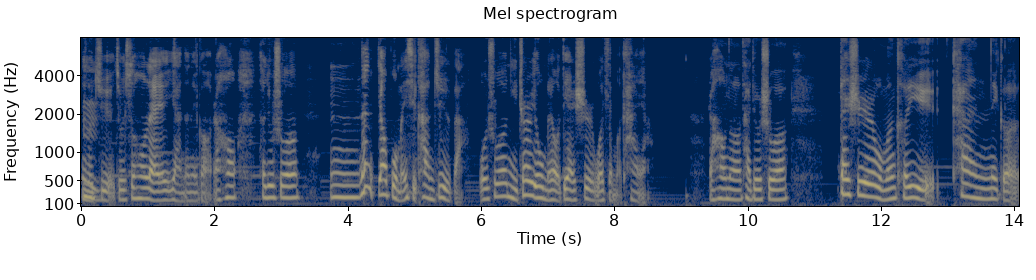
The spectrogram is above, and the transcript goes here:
那个剧，就是孙红雷演的那个。”然后他就说：“嗯，那要不我们一起看剧吧？”我说：“你这儿又没有电视，我怎么看呀？”然后呢，他就说：“但是我们可以。”看那个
